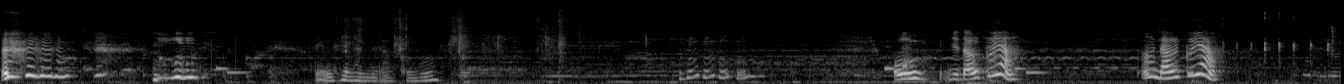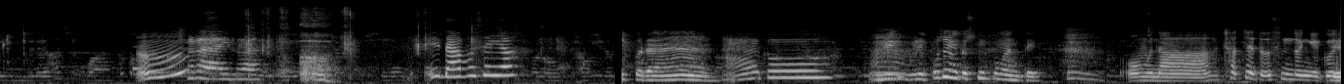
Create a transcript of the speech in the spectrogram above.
냄새 맡느라고 오 이제 나올 거야 어 나올 거야 어 철아 이리 와. 이리 나와보세요 이뻐라. 아이고 우리 우리 뽀송이도 순둥한데. 어머나 첫째도 순둥이고 네.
